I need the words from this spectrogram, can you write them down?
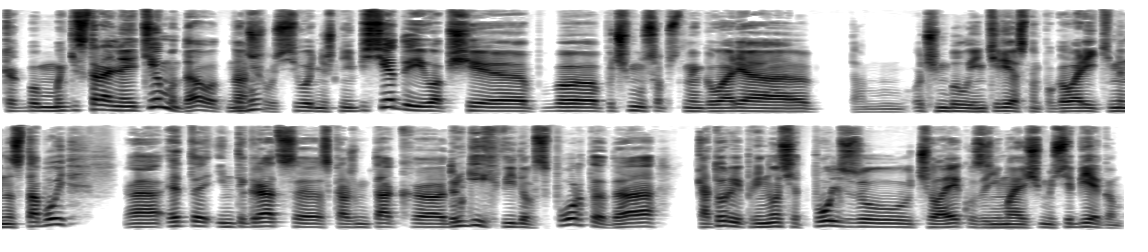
как бы магистральная тема, да, вот нашего угу. сегодняшней беседы и вообще э, почему, собственно говоря, там очень было интересно поговорить именно с тобой, э, это интеграция, скажем так, других видов спорта, да, которые приносят пользу человеку, занимающемуся бегом.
